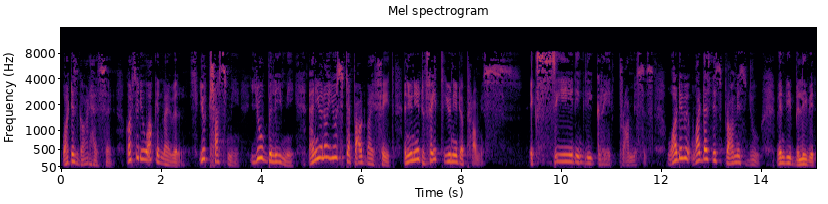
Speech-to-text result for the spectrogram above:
What is God has said? God said, you walk in my will. You trust me. You believe me. And you know, you step out by faith. And you need faith, you need a promise exceedingly great promises. What do we, what does this promise do when we believe it?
